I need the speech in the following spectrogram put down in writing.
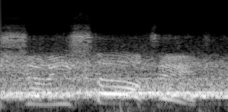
officially started.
